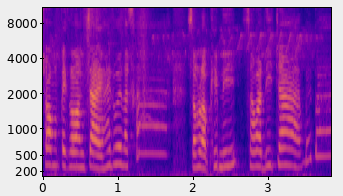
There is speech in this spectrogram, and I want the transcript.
ช่องเป็นกำลังใจให้ด้วยนะคะสำหรับคลิปนี้ สวัสดีจ้า บ๊ายบาย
